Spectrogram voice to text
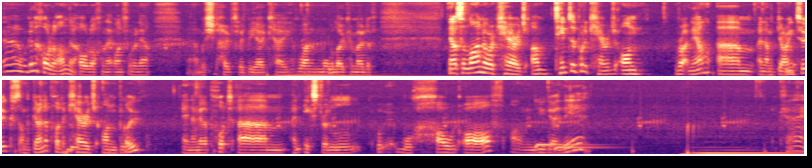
Uh, we're going to hold on. I'm going to hold off on that one for now. Uh, we should hopefully be okay. One more locomotive. Now it's a line or a carriage. I'm tempted to put a carriage on right now, um, and I'm going to because I'm going to put a carriage on blue, and I'm going to put um, an extra we'll hold off on you go there. Okay.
